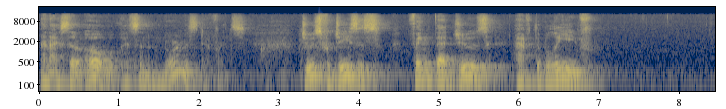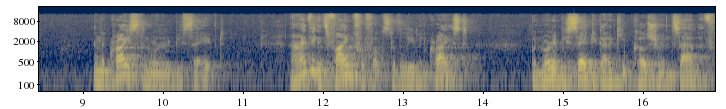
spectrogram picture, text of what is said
And I said, Oh, it's an enormous difference. Jews for Jesus think that Jews have to believe in the Christ in order to be saved. And I think it's fine for folks to believe in Christ, but in order to be saved, you've got to keep kosher and Sabbath.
